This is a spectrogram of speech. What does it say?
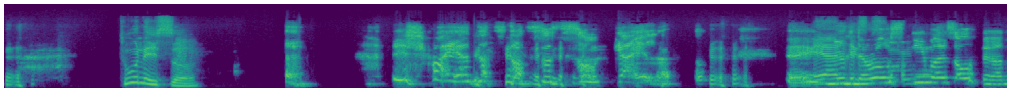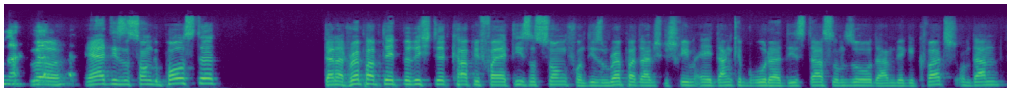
tu nicht so. Ich feiere das, das ist so geil. Ey, möge der Rose Song, niemals aufhören. So, er hat diesen Song gepostet, dann hat Rap Update berichtet, Kapi feiert diesen Song von diesem Rapper, da habe ich geschrieben, ey, danke Bruder, dies, das und so, da haben wir gequatscht und dann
